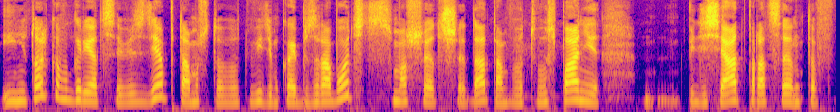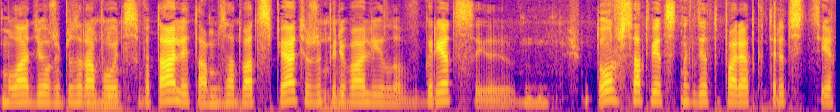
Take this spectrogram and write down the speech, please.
и не только в Греции, везде, потому что вот видим, какая безработица сумасшедшая, да, там вот в Испании 50% молодежи безработицы, угу. в Италии там за 25 уже угу. перевалило, в Греции тоже, соответственно, где-то порядка 30.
